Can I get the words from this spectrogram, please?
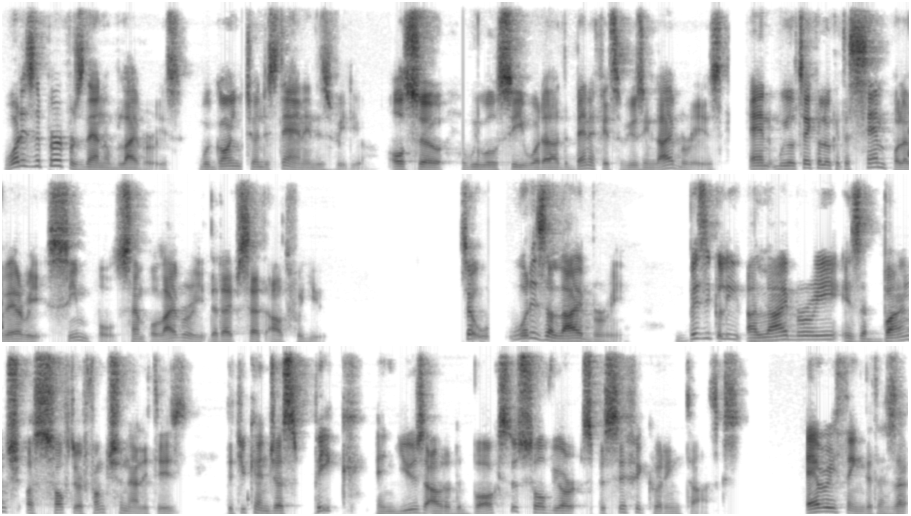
What is the purpose then of libraries? We're going to understand in this video. Also, we will see what are the benefits of using libraries, and we'll take a look at a sample, a very simple sample library that I've set out for you. So what is a library? Basically, a library is a bunch of software functionalities that you can just pick and use out of the box to solve your specific coding tasks. Everything that has a,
